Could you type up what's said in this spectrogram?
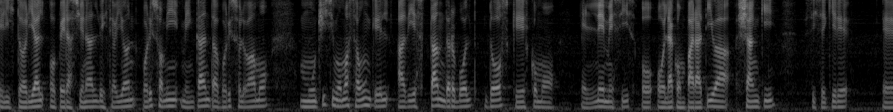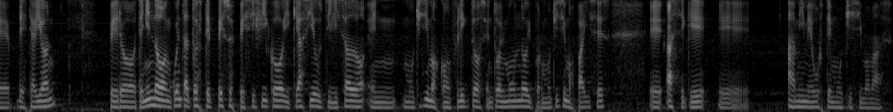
el historial operacional de este avión, por eso a mí me encanta, por eso lo amo muchísimo más aún que el A-10 Thunderbolt 2, que es como el Nemesis o, la comparativa yankee, si se quiere, eh, de este avión pero teniendo en cuenta todo este peso específico y que ha sido utilizado en muchísimos conflictos en todo el mundo y por muchísimos países, eh, hace que eh, a mí me guste muchísimo más.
